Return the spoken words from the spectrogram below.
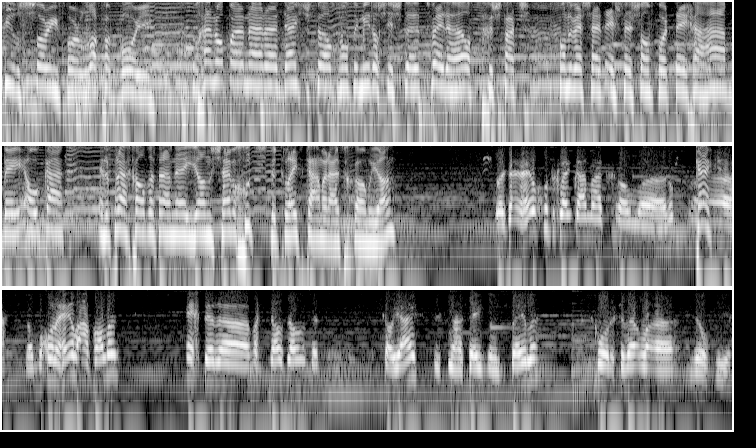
Feel Sorry for Loverboy. We gaan op naar Duitsersveld, want inmiddels is de tweede helft gestart... van de wedstrijd SV Sanford tegen HBOK. En dan vraag ik altijd aan Jan, zijn we goed de kleedkamer uitgekomen, Jan? We zijn heel goed de kleedkamer uitgekomen, eh, Rob. Kijk! Eh, we begonnen heel aanvallend. Echter eh, was het wel zo, dat zojuist, dus na 7 spelen, scoren ze wel 0-4.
